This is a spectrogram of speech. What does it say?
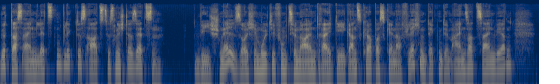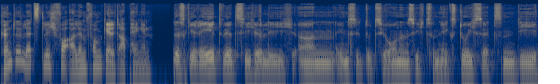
wird das einen letzten Blick des Arztes nicht ersetzen. Wie schnell solche multifunktionalen 3D-Ganzkörperscanner flächendeckend im Einsatz sein werden, könnte letztlich vor allem vom Geld abhängen. Das Gerät wird sicherlich an Institutionen sich zunächst durchsetzen, die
